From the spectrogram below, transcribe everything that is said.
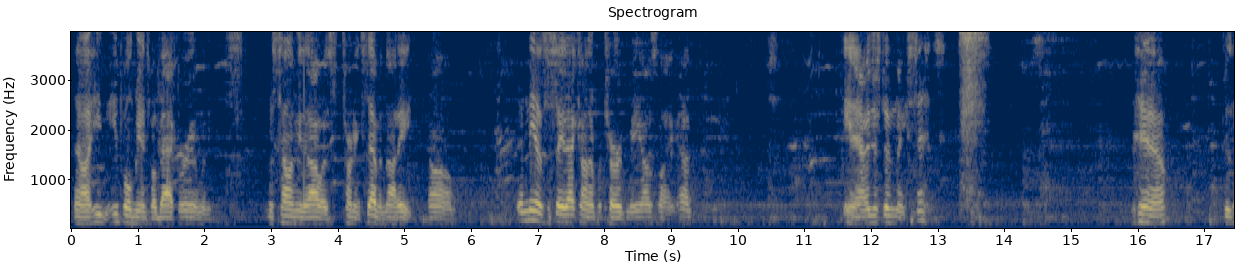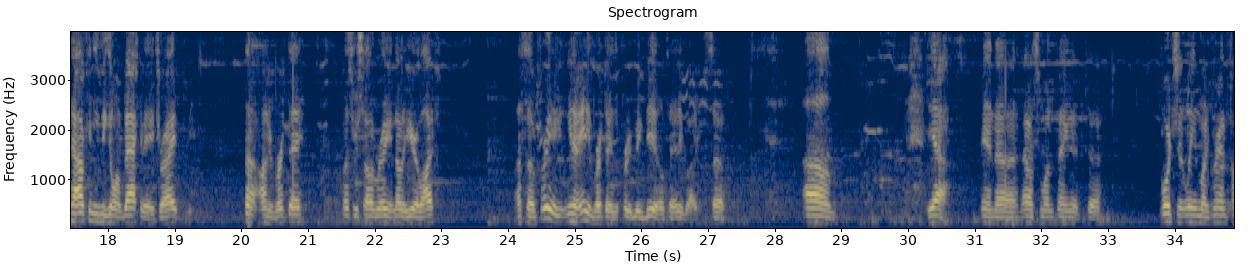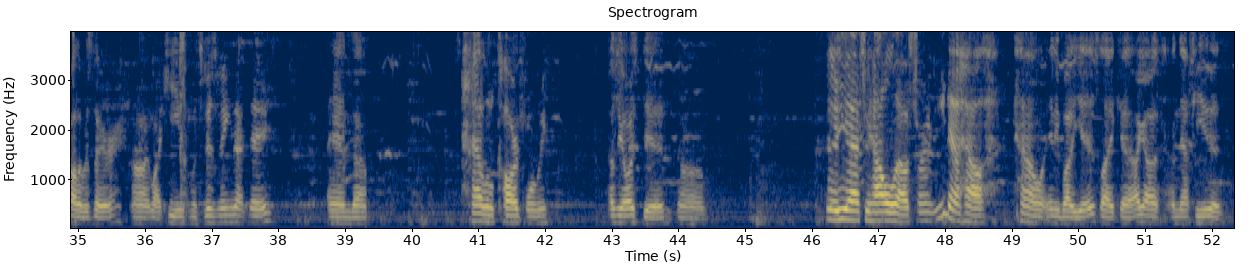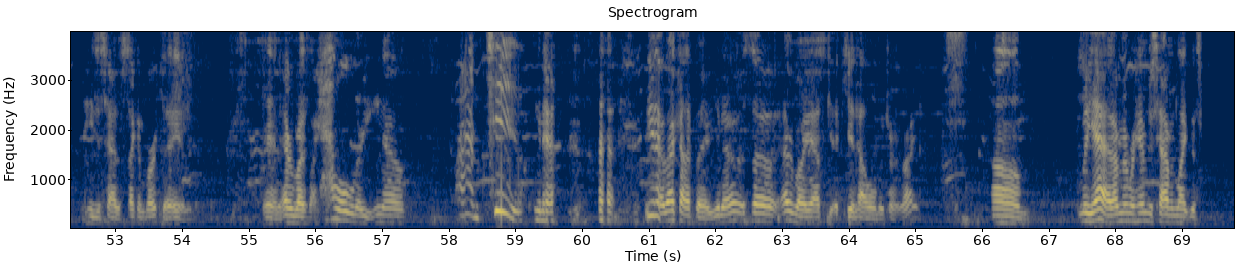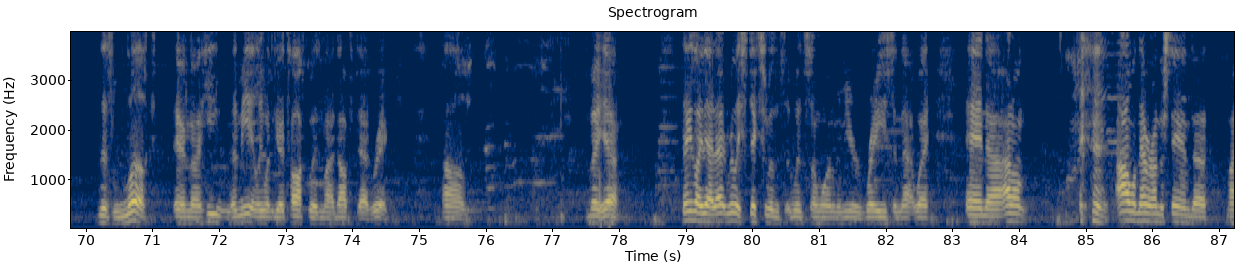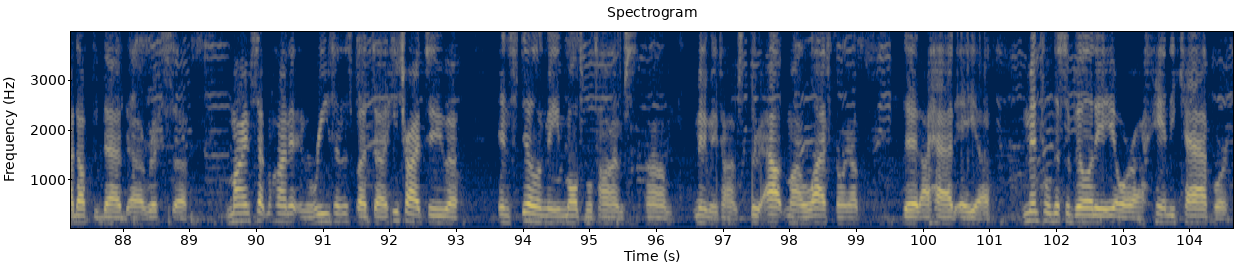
uh, he he pulled me into a back room and was telling me that I was turning seven, not eight. Um, and needless to say, that kind of perturbed me. I was like, I, you know, it just didn't make sense. You know, because how can you be going back in age, right? On your birthday, unless be celebrating another year of life. That's a pretty, you know, any birthday is a pretty big deal to anybody. So, um, yeah, and uh, that was one thing that, uh, fortunately, my grandfather was there. Uh, like he was visiting that day, and uh, had a little card for me, as he always did. Um, he asked me how old I was turning. You know how how anybody is. Like uh, I got a nephew, and he just had his second birthday, and and everybody's like, "How old are you?" You know, I'm two. You know. you know that kind of thing, you know. So everybody asks a kid how old they turn, right? Um, but yeah, I remember him just having like this this look, and uh, he immediately went to go talk with my adopted dad, Rick. Um, but yeah, things like that that really sticks with with someone when you're raised in that way. And uh, I don't, I will never understand uh, my adopted dad, uh, Rick's uh, mindset behind it and reasons, but uh, he tried to uh, instill in me multiple times, um, many, many times throughout my life growing up that I had a mental disability or a handicap or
